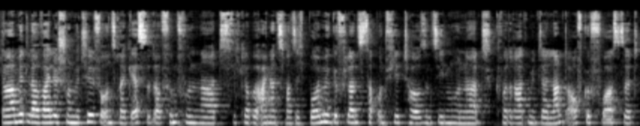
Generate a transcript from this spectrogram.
da mittlerweile schon mit Hilfe unserer Gäste da 500, ich glaube 21 Bäume gepflanzt habe und 4700 Quadratmeter Land aufgeforstet.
